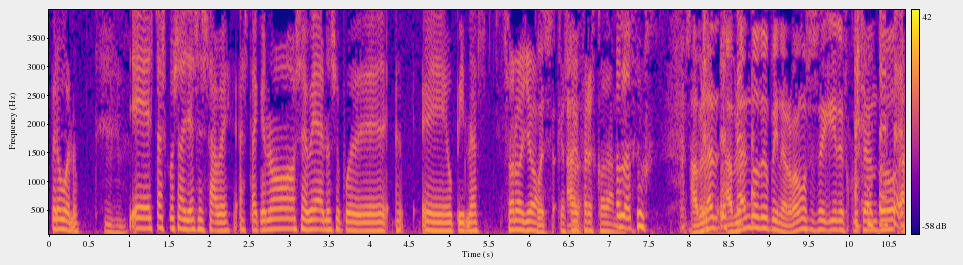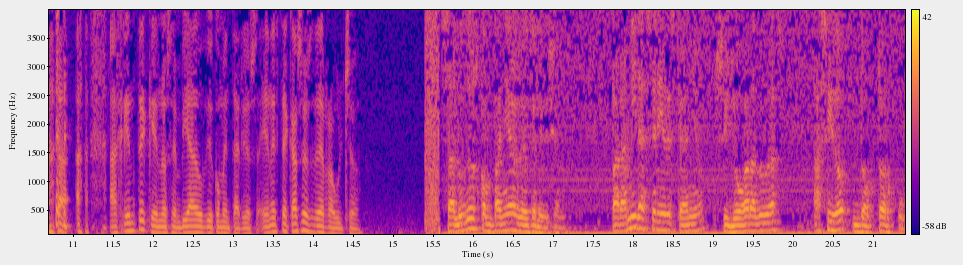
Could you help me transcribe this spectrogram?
Pero bueno, eh, estas cosas ya se sabe. Hasta que no se vea no se puede eh, opinar. Solo yo, Pues, que soy ah, fresco damos. Solo tú. Habla- hablando de opinar, vamos a seguir escuchando a, a- a gente que nos envía audio comentarios. En este caso es de Raúl Cho. Saludos compañeros de televisión. Para mí la serie de este año, sin lugar a dudas, ha sido Doctor Who.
